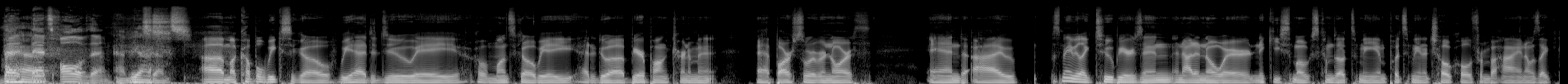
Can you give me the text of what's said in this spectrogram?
That, have. that's all of them. That makes Yes. sense. Um, a couple weeks ago, we had to do a, a couple months ago, we had to do a beer pong tournament at Barstool River North, and I was maybe like two beers in, and out of nowhere, Nikki Smokes comes up to me and puts me in a chokehold from behind. I was like,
